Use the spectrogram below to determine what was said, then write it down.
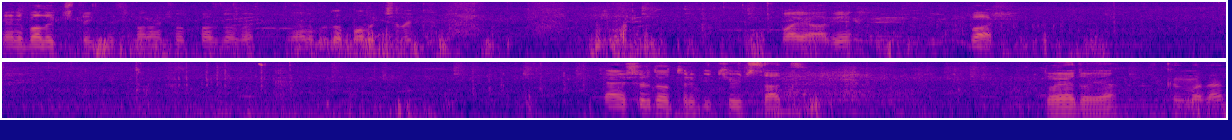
Yani balıkçı teknesi falan çok fazla var. Yani burada balıkçılık bayağı bir var. Yani şurada oturup 2-3 saat doya doya sıkılmadan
